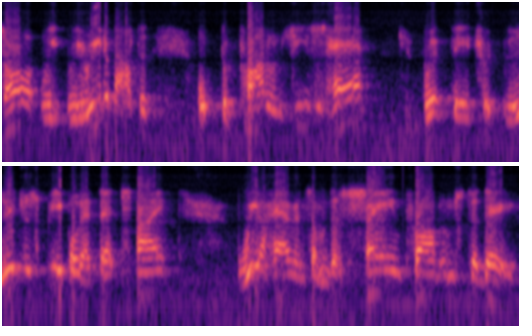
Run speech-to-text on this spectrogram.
saw we, we read about the the problems Jesus had with the religious people at that time. We are having some of the same problems today.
